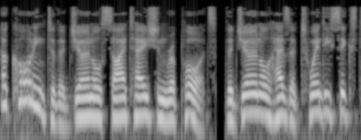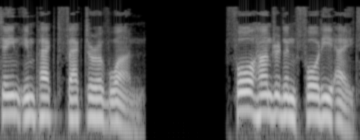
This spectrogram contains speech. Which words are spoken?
According to the Journal Citation Reports, the journal has a 2016 impact factor of 1.448.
